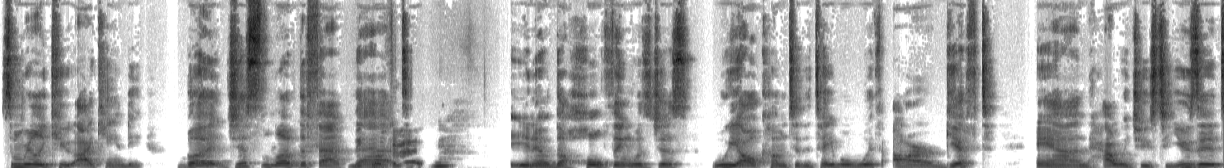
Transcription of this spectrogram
some really cute eye candy but just love the fact We go for that that. you know the whole thing was just we all come to the table with our gift and how we choose to use it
